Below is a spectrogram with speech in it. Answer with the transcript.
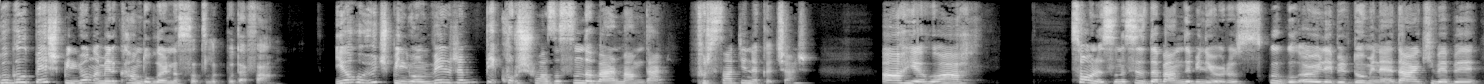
Google 5 milyon Amerikan dolarına satılık bu defa. Yahoo 3 milyon veririm bir kuruş fazlasını da vermem der. Fırsat yine kaçar. Ah Yahoo ah. Sonrasını siz de ben de biliyoruz. Google öyle bir domine eder ki web'i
